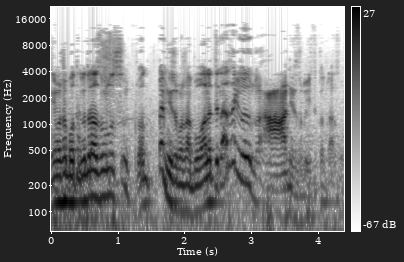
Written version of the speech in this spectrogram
Nie można było tego od razu... No, pewnie, że można było, ale ty dlaczego... A, nie zrobić tego od razu.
